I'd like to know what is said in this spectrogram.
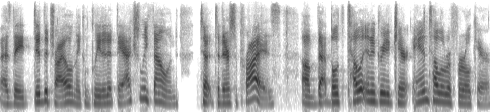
as they did the trial and they completed it they actually found to, to their surprise um, that both tele-integrated care and tele-referral care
